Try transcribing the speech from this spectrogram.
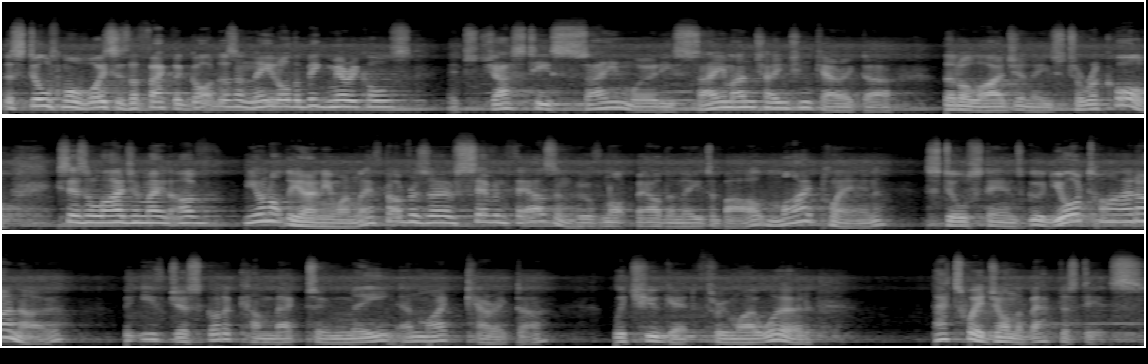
The still small voice is the fact that God doesn't need all the big miracles. It's just his same word, his same unchanging character that Elijah needs to recall. He says, Elijah, mate, I've, you're not the only one left. I've reserved 7,000 who have not bowed the knee to Baal. My plan still stands good. You're tired, I know, but you've just got to come back to me and my character, which you get through my word. That's where John the Baptist is.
